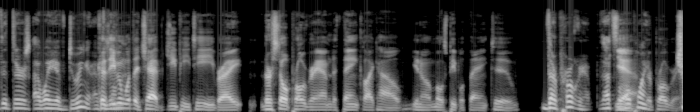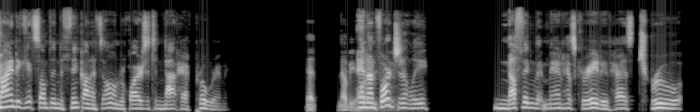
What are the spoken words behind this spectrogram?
that there's a way of doing it. Because even with the chat GPT, right, they're still programmed to think like how, you know, most people think too. they're programmed. That's the yeah, whole point. they're programmed. Trying to get something to think on its own requires it to not have programming. That that'd be And unfortunately, nothing that man has created has true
